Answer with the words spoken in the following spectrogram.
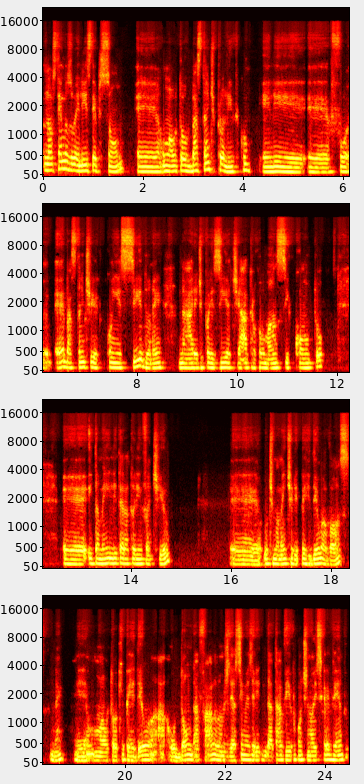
Nós temos o Elise Depson, é um autor bastante prolífico. Ele é, for, é bastante conhecido né, na área de poesia, teatro, romance, conto é, e também literatura infantil. É, ultimamente ele perdeu a voz, né? É um autor que perdeu a, o dom da fala, vamos dizer assim, mas ele ainda está vivo, continua escrevendo.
